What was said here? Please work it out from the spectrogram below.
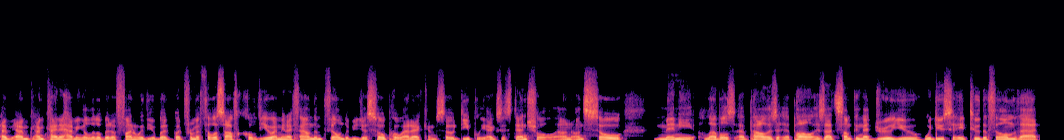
I'm I'm kind of having a little bit of fun with you, but but from a philosophical view, I mean, I found them film to be just so poetic and so deeply existential on on so many levels. Uh, Paul, is uh, Paul, is that something that drew you? Would you say to the film that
